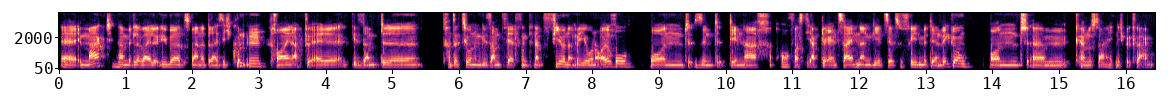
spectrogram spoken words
äh, im Markt, haben mittlerweile über 230 Kunden, treuen aktuell gesamte Transaktionen im Gesamtwert von knapp 400 Millionen Euro und sind demnach auch was die aktuellen Zeiten angeht sehr zufrieden mit der Entwicklung und ähm, können uns da eigentlich nicht beklagen.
